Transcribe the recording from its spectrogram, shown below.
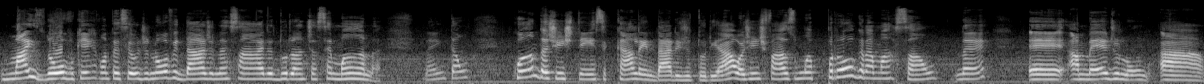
mais novo, o que aconteceu de novidade nessa área durante a semana. Né? Então, quando a gente tem esse calendário editorial, a gente faz uma programação, né? É, a médio longo, a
